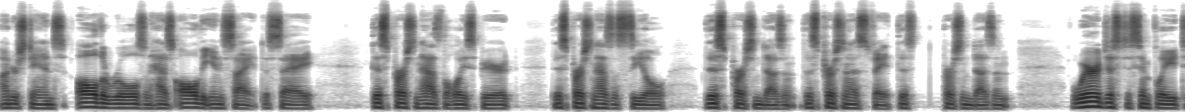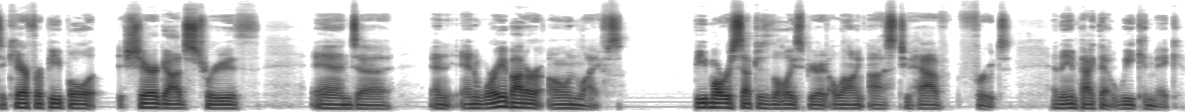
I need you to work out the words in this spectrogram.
understands all the rules and has all the insight to say this person has the Holy Spirit, this person has a seal, this person doesn't, this person has faith, this person doesn't. We're just to simply to care for people, share God's truth, and uh, and and worry about our own lives. Be more receptive to the Holy Spirit, allowing us to have fruit and the impact that we can make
